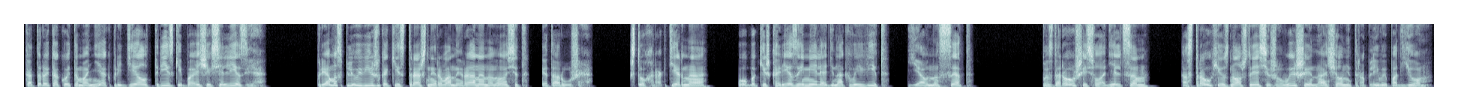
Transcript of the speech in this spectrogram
которой какой-то маньяк приделал три сгибающихся лезвия. Прямо сплю и вижу, какие страшные рваные раны наносит это оружие. Что характерно, оба кишкореза имели одинаковый вид, явно сет. Поздоровавшись владельцем, Остроухий узнал, что я сижу выше и начал неторопливый подъем.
